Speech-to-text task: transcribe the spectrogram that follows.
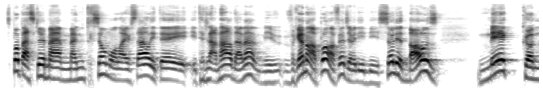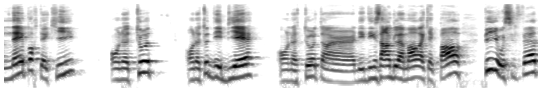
c'est pas parce que ma, ma, nutrition, mon lifestyle était, était de la merde avant. Mais vraiment pas, en fait. J'avais des, des solides bases. Mais comme n'importe qui, on a tout, on a tous des biais. On a tout un, des, des angles morts à quelque part. Puis il y a aussi le fait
